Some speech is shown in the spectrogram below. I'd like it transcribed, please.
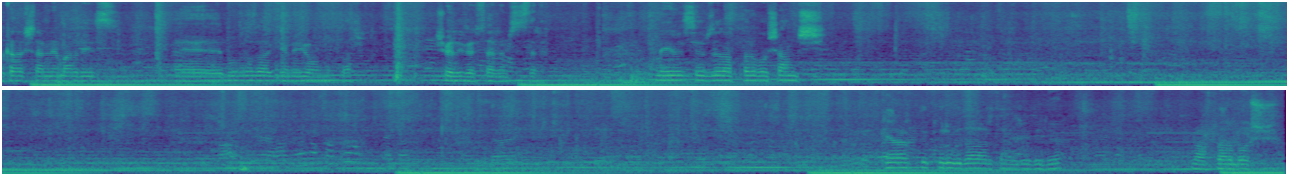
Arkadaşlar Nemar'dayız. Ee, burada da gene yoğunluk var. Şöyle göstereyim sizlere. Meyve sebze rafları boşalmış. Genellikle kuru gıdalar tercih ediliyor. Raflar boş.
